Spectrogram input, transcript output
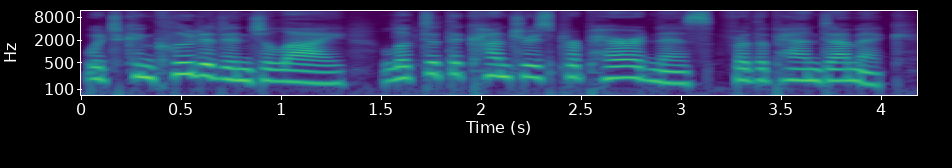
which concluded in July, looked at the country's preparedness for the pandemic.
